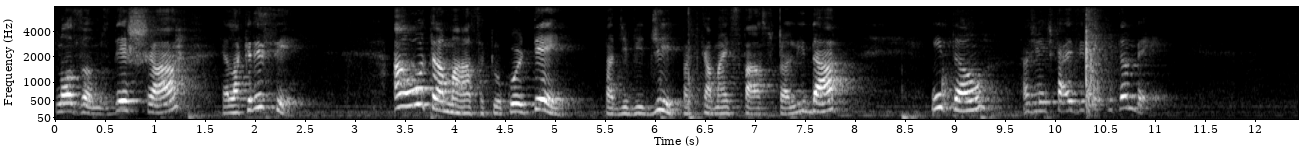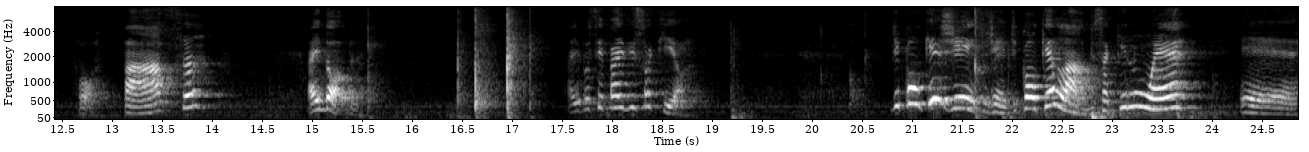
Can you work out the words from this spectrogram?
nós vamos deixar ela crescer. A outra massa que eu cortei, para dividir, para ficar mais fácil para lidar, então, a gente faz isso aqui também. Ó, passa, aí dobra. Aí você faz isso aqui, ó. De qualquer jeito, gente, de qualquer lado. Isso aqui não é, é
